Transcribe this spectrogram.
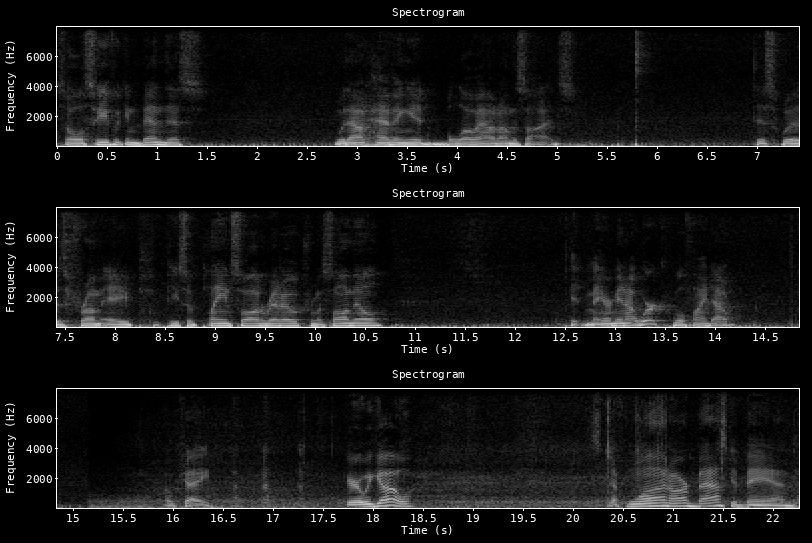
So we'll see if we can bend this without having it blow out on the sides. This was from a piece of plain sawed red oak from a sawmill. It may or may not work. We'll find out. Okay, here we go. Step one, our basket band.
